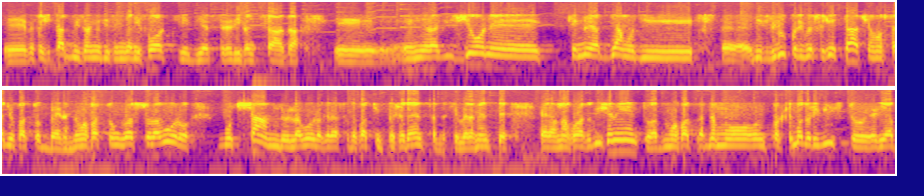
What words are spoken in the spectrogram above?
Eh, questa città ha bisogno di segnali forti e di essere ripensata e, e nella visione che noi abbiamo di, eh, di, sviluppo di questa città c'è uno stadio fatto bene, abbiamo fatto un grosso lavoro bocciando il lavoro che era stato fatto in precedenza perché veramente era una colata di cemento, abbiamo, fatto, abbiamo, in qualche modo rivisto e,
